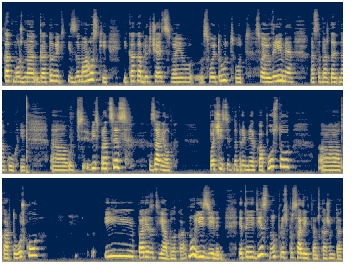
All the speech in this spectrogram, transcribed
как можно готовить из заморозки и как облегчать свою, свой труд, вот, свое время освобождать на кухне. Э, весь процесс занял почистить, например, капусту, э, картошку, и порезать яблоко, ну и зелень. Это единственное, ну, плюс посолить там, скажем так.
